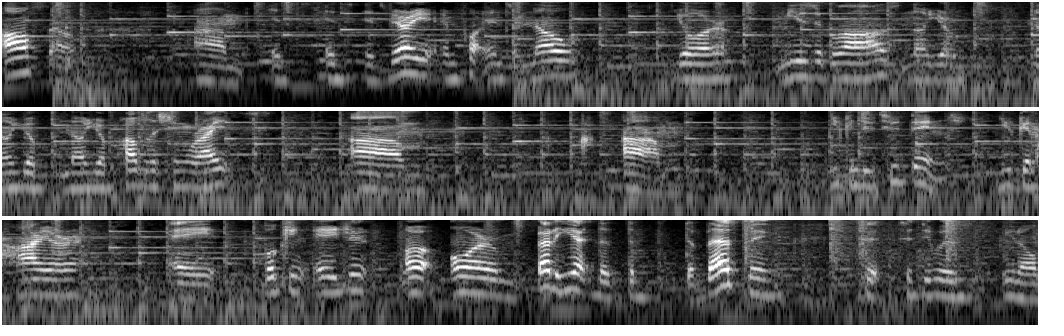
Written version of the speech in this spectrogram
also, um, it's it's it's very important to know your music laws, know your know your know your publishing rights. Um, um, you can do two things. You can hire a booking agent, or, or better yet, the, the the best thing to, to do is you know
